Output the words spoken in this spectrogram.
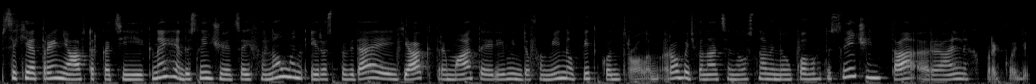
Психіатриня, авторка цієї книги, досліджує цей феномен і розповідає, як тримати рівень дофаміну під контролем. Робить вона це на основі наукових досліджень та реальних прикладів.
